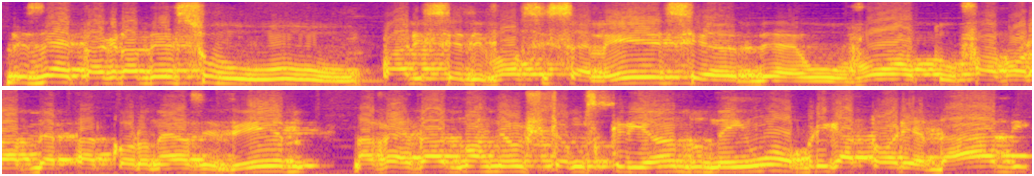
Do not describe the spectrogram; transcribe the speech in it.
Presidente, agradeço o parecer de Vossa Excelência, né, o voto favorável do deputado Coronel Azevedo. Na verdade, nós não estamos criando nenhuma obrigatoriedade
